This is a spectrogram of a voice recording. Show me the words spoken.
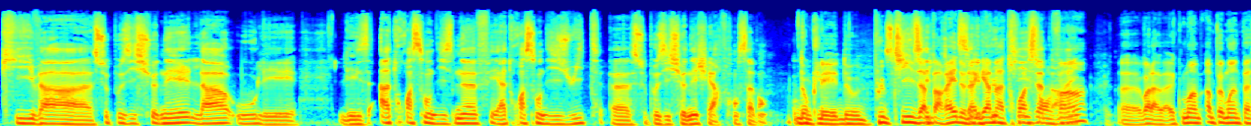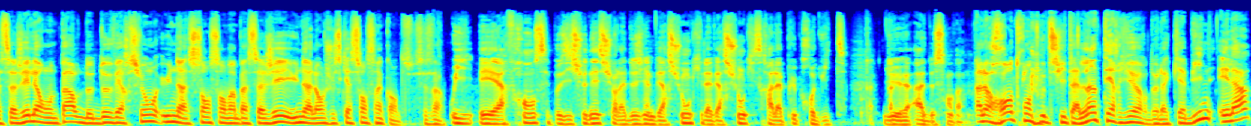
qui va se positionner là où les les A319 et A318 euh, se positionnaient chez Air France avant. Donc les deux plus petits appareils de la gamme A320, euh, voilà, avec moins, un peu moins de passagers. Là, on parle de deux versions, une à 100, 120 passagers et une allant jusqu'à 150, c'est ça? Oui, et Air France est positionné sur la deuxième version, qui est la version qui sera la plus produite du A220. Alors rentrons tout de suite à l'intérieur de la cabine, et là,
